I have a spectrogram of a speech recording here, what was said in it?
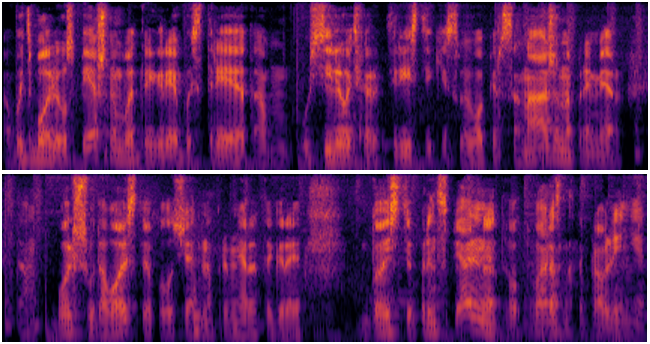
быть более успешным в этой игре, быстрее там усиливать характеристики своего персонажа, например, там больше удовольствия получать, например, от игры. То есть принципиально два разных направления.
